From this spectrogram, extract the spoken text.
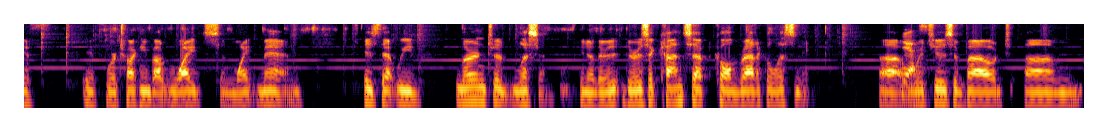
if if we're talking about whites and white men, is that we learn to listen. You know, there, there is a concept called radical listening, uh, yes. which is about um,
